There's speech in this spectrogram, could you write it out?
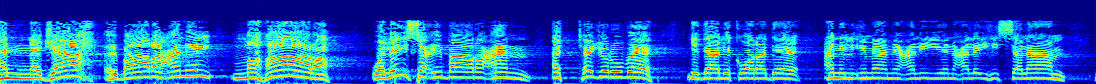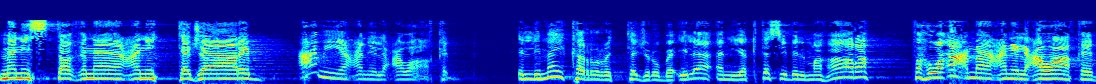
النجاح عبارة عن المهارة وليس عبارة عن التجربة. لذلك ورد عن الإمام علي عليه السلام من استغنى عن التجارب عمي عن العواقب. اللي ما يكرر التجربة إلى أن يكتسب المهارة فهو أعمى عن العواقب.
